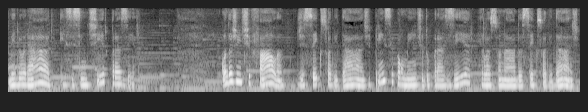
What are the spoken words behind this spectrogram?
melhorar esse sentir prazer. Quando a gente fala de sexualidade, principalmente do prazer relacionado à sexualidade,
